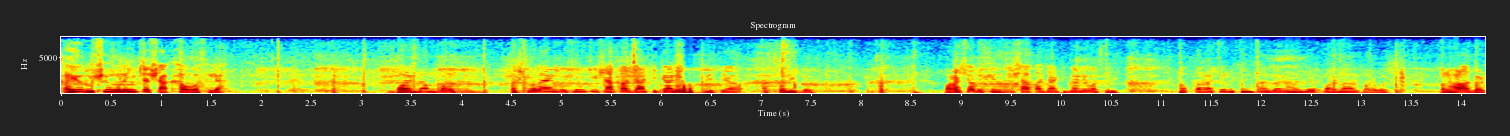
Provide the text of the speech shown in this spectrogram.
काही ऋषीमुनींच्या शाखा वसल्या. फॉर एक्झाम्पल अश्वलायन ऋषींची शाखा ज्या ठिकाणी वसली त्या अस्वलीगड पराशर ऋषींची शाखा ज्या ठिकाणी वसली तो पराशर ऋषींचा गड म्हणजे पन्हाळ पर्वत पन्हाळागड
